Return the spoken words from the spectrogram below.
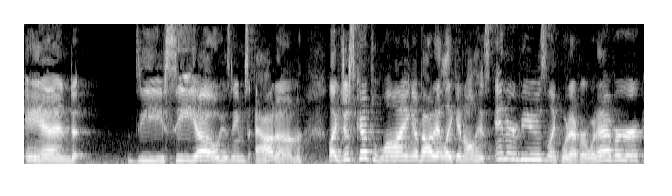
and the CEO, his name's Adam, like just kept lying about it like in all his interviews, like whatever, whatever.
